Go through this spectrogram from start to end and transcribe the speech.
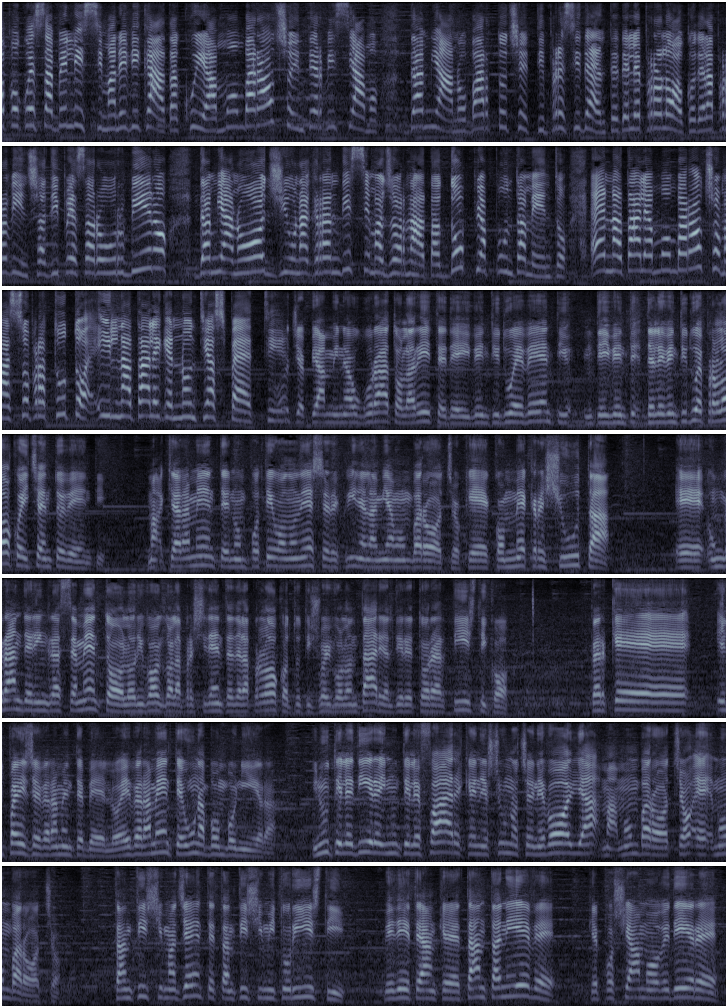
Dopo questa bellissima nevicata qui a Monbaroccio intervistiamo Damiano Bartocetti, presidente delle Proloco della provincia di Pesaro Urbino. Damiano, oggi una grandissima giornata, doppio appuntamento. È Natale a Monbaroccio, ma soprattutto il Natale che non ti aspetti. Oggi abbiamo inaugurato la rete dei 22 eventi, dei 20, delle 22 Proloco ai 100 eventi. Ma chiaramente non potevo non essere qui nella mia Monbaroccio, che è con me cresciuta e un grande ringraziamento lo rivolgo alla Presidente della Proloco, a tutti i suoi volontari, al direttore artistico, perché il paese è veramente bello, è veramente una bomboniera. Inutile dire, inutile fare, che nessuno ce ne voglia, ma Monbaroccio è Monbaroccio. Tantissima gente, tantissimi turisti, vedete anche tanta neve che possiamo vedere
